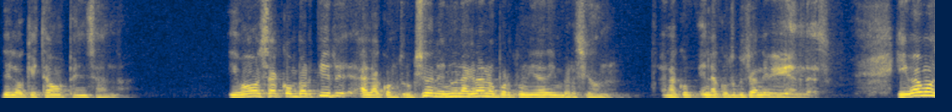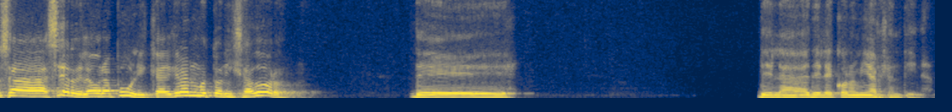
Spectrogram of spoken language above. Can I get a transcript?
de lo que estamos pensando y vamos a convertir a la construcción en una gran oportunidad de inversión, en la, construcción de viviendas. Y vamos a hacer de la obra pública el gran motorizador de, de, la, de la economía argentina.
